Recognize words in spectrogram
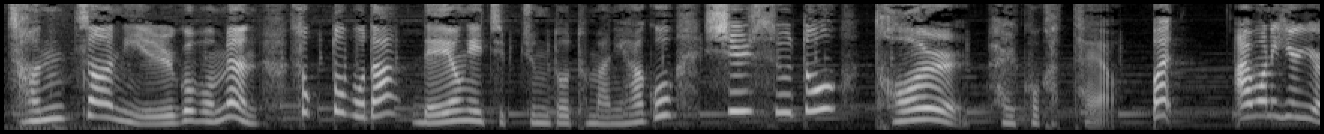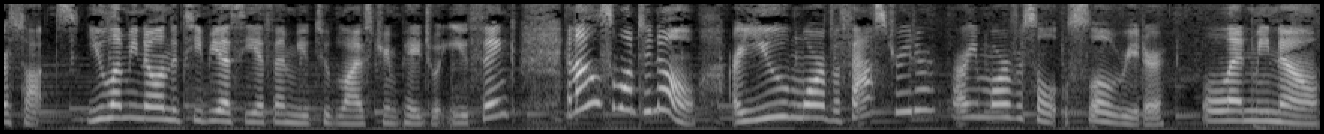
천천히 읽어보면 속도보다 내용의 집중도 더 많이 하고 실수도 덜 할 것 같아요. But I want to hear your thoughts. You let me know on the TBS EFM YouTube live stream page what you think. And I also want to know, are you more of a fast reader or are you more of a slow, slow reader? Let me know.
